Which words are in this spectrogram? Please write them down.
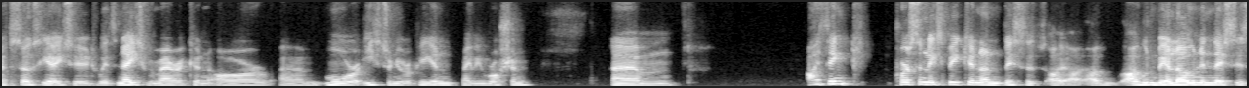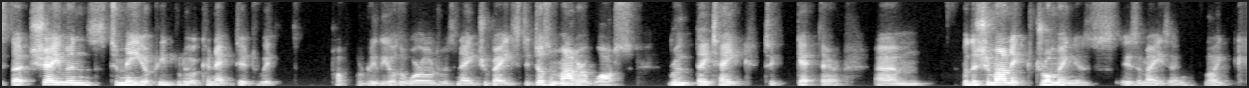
associated with Native American or um, more Eastern European, maybe Russian. Um, I think personally speaking, and this is I, I I wouldn't be alone in this, is that shamans to me are people who are connected with probably the other world with nature based. It doesn't matter what route they take to get there. Um, but the shamanic drumming is is amazing. Like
